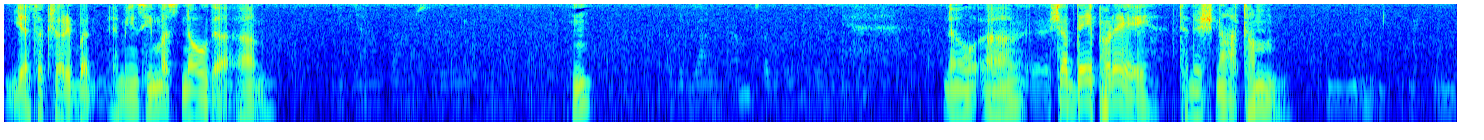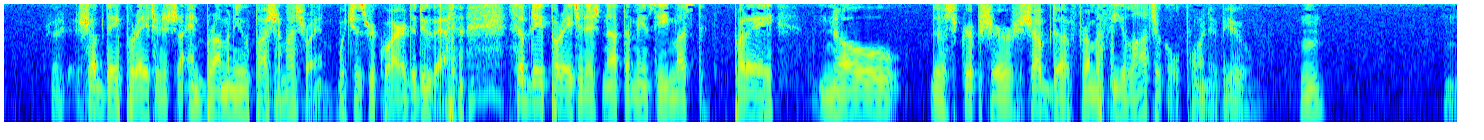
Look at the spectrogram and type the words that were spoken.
yes, actually, but it means he must know the. Um, hmm? No, uh, Shabde Pare Tanishnatam. Shabde Pare Tanishnatam and Brahmani Upashamasrayam, which is required to do that. Shabde Pare Tanishnatam means he must pare know the scripture, Shabda, from a theological point of view. Hmm? Hmm.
